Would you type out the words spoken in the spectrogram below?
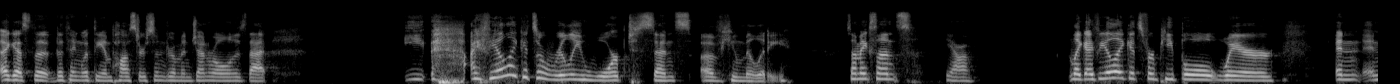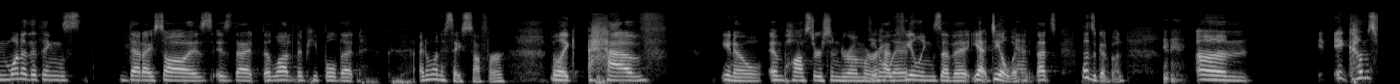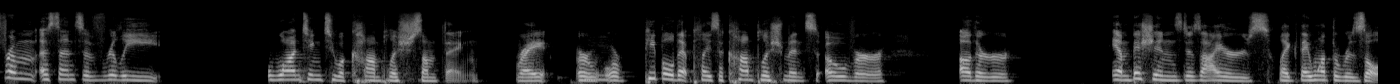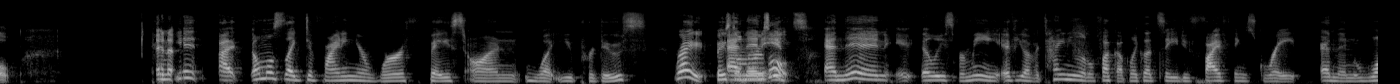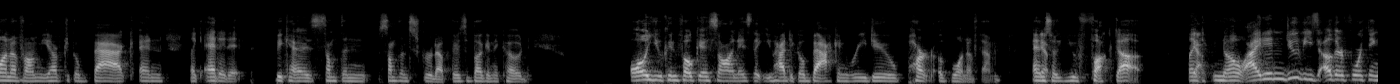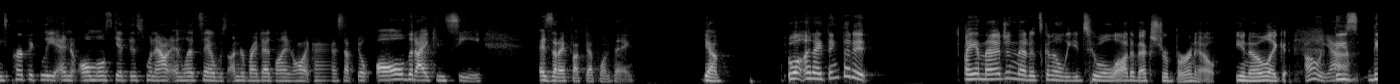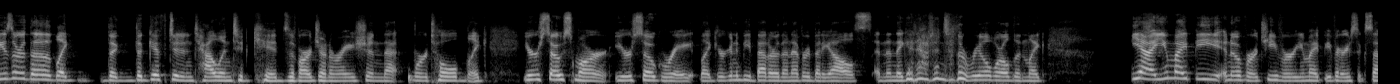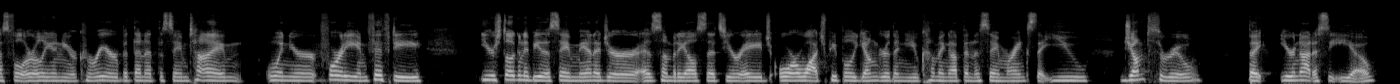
i guess the the thing with the imposter syndrome in general is that I feel like it's a really warped sense of humility does that make sense Yeah. like i feel like it's for people where and and one of the things that i saw is is that a lot of the people that i don't want to say suffer but like have you know imposter syndrome or Deal have with. feelings of it yeah deal with Yeah. it that's that's a good one um it, it comes from a sense of really wanting to accomplish something right or Mhm. or people that place accomplishments over other ambitions desires like they want the result and It I, almost like defining your worth based on what you produce. Right based And on the then if- results And then, it, at least for me, if you have a tiny little fuck up, like let's say you do five things great, and then one of them you have to go back and like edit it because something something screwed up. There's a bug in the code. All you can focus on is that you had to go back and redo part of one of them, and Yep. so you fucked up. Like, no, I didn't do these other four things perfectly and almost get this one out. And let's say I was under my deadline and all that kind of stuff. No, all that I can see is that I fucked up one thing. Yeah. Well and i think that it i imagine that it's going to lead to a lot of extra burnout you know like Oh yeah. these these are the like the the gifted and talented kids of our generation that were told like you're so smart you're so great like you're going to be better than everybody else and then they get out into the real world and like yeah you might be an overachiever you might be very successful early in your career but then at the same time when you're 40 and 50 you're still going to be the same manager as somebody else that's your age or watch people younger than you coming up in the same ranks that you jumped through but you're not a ceo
